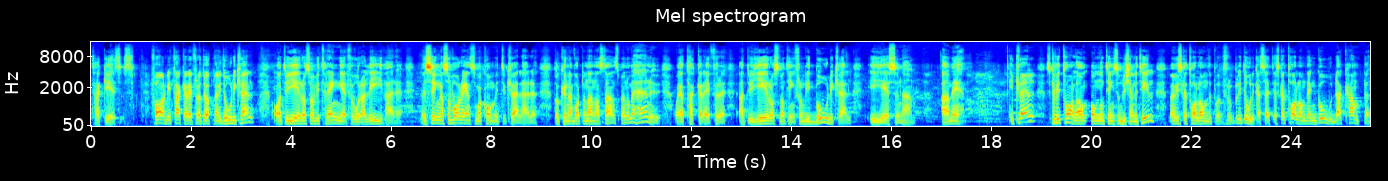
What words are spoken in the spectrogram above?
Tack Jesus. Far, vi tackar dig för att du öppnar ditt ord ikväll och att du ger oss vad vi tränger för våra liv, Herre. Välsigna så var och en som har kommit ikväll, Herre. De kunde ha varit någon annanstans, men de är här nu. Och jag tackar dig för att du ger oss någonting från ditt bord ikväll, i Jesu namn. Amen. Ikväll ska vi tala om, om någonting som du känner till, men vi ska tala om det på, på lite olika sätt. Jag ska tala om den goda kampen.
